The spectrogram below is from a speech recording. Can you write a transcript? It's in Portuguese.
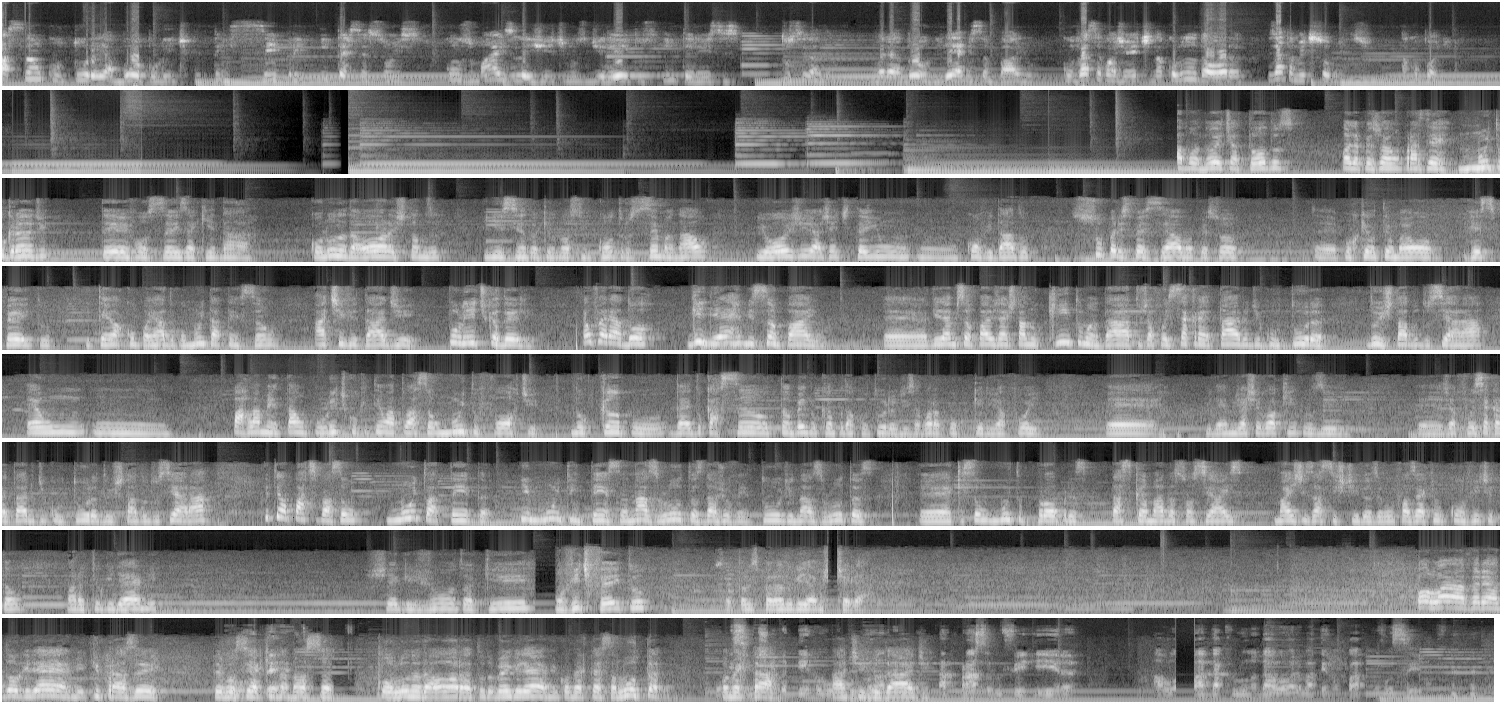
educação, cultura e a boa política têm sempre interseções com os mais legítimos direitos e interesses do cidadão. O vereador Guilherme Sampaio conversa com a gente na coluna da hora exatamente sobre isso. Acompanhe. Boa noite a todos. Olha, pessoal, é um prazer muito grande ter vocês aqui na coluna da hora. Estamos iniciando aqui o nosso encontro semanal e hoje a gente tem um, um convidado super especial, uma pessoa é, porque eu tenho o maior respeito e tenho acompanhado com muita atenção a atividade política dele. É o vereador Guilherme Sampaio. É, Guilherme Sampaio já está no quinto mandato, já foi secretário de Cultura do Estado do Ceará. É um, um parlamentar, um político que tem uma atuação muito forte no campo da educação, também no campo da cultura. Eu disse agora há pouco que ele já foi. É, Guilherme já chegou aqui, inclusive. É, já foi secretário de Cultura do Estado do Ceará e tem uma participação muito atenta e muito intensa nas lutas da juventude, nas lutas é, que são muito próprias das camadas sociais mais desassistidas. Eu vou fazer aqui um convite então para que o Guilherme chegue junto aqui. Convite feito. Só estou esperando o Guilherme chegar. Olá, vereador Guilherme, que prazer ter você aqui na nossa coluna da hora. Tudo bem, Guilherme? Como é que tá essa luta? Como é que tá a atividade? Na Praça do Ferreira, ao lado da coluna da hora, batendo um papo com você.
